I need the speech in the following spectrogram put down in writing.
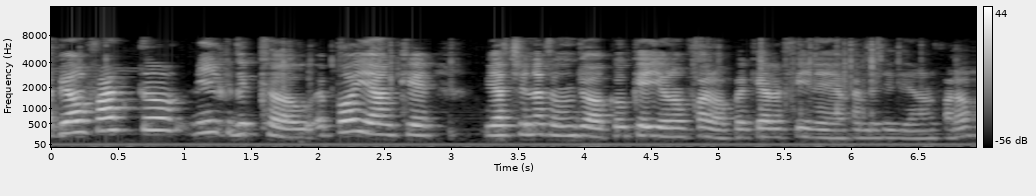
abbiamo fatto Milk the Cow e poi anche vi ho accennato un gioco che io non farò perché alla fine ho cambiato idea, non lo farò.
